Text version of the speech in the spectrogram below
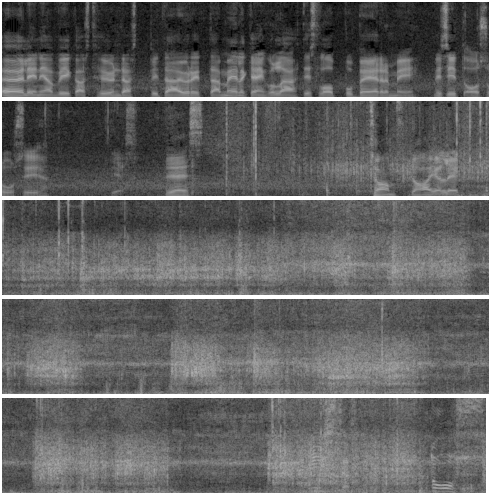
Ö-linjan vikasta hyndästä pitää yrittää melkein kun lähtis loppubermiin, niin sit osuu siihen. Yes. Yes. Jumps dialect. Tossa.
